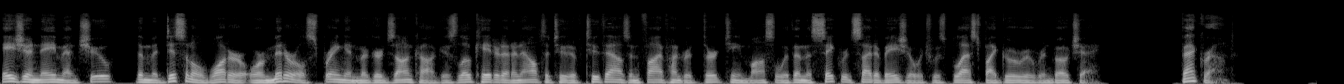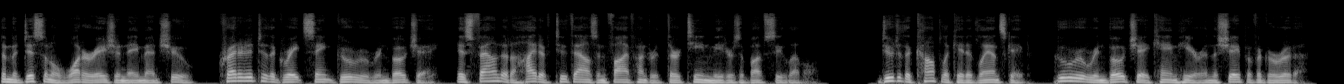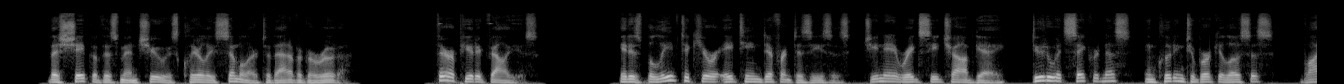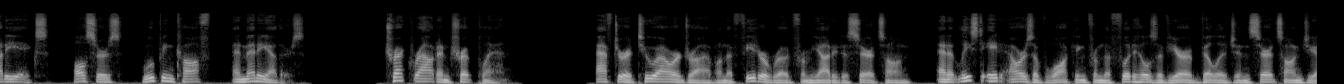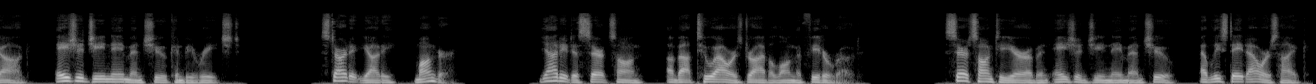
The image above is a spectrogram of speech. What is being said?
Aja Ney Menchu, the medicinal water or mineral spring in Mongar Dzongkhag is located at an altitude of 2,513 mosul within the sacred site of Aja, which was blessed by Guru Rinpoche. Background The medicinal water Aja Ney Menchu, credited to the great Saint Guru Rinpoche, is found at a height of 2,513 meters above sea level. Due to the complicated landscape, Guru Rinpoche came here in the shape of a Garuda. The shape of this Menchu is clearly similar to that of a Garuda. Therapeutic values. It is believed to cure 18 different diseases, Jine Rig Si Chob due to its sacredness, including tuberculosis, body aches, ulcers, whooping cough, and many others. Trek route and trip plan. After a two hour drive on the feeder road from Yadi to Sertsong, and at least eight hours of walking from the foothills of Yerab village in Sertsong Jiag, Aja Ji Menchu can be reached. Start at Yadi, Mongar. Yadi to Sertsong, about 2 hours drive along the feeder road. Sertsong to Yerab in Aja Ji Menchu, at least 8 hours hike.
